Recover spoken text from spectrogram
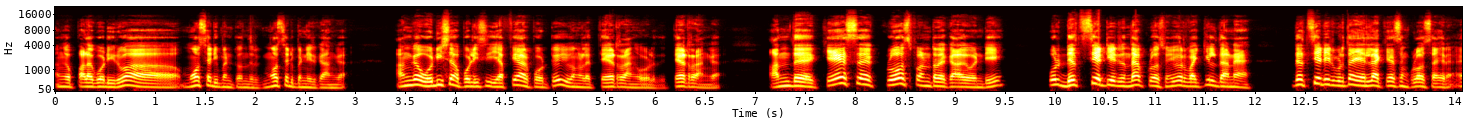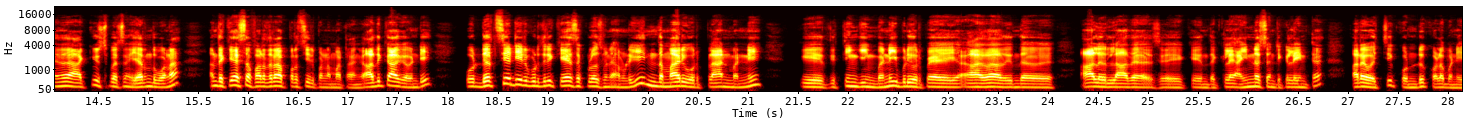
அங்கே பல கோடி ரூபா மோசடி பண்ணிட்டு வந்திருக்கு மோசடி பண்ணியிருக்காங்க அங்கே ஒடிசா போலீஸ் எஃப்ஐஆர் போட்டு இவங்களை தேடுறாங்க ஒழுது தேடுறாங்க. அந்த கேஸை க்ளோஸ் பண்ணுறதுக்காக வேண்டி ஒரு டெத் சர்டிஃபிகேட் இருந்தால் க்ளோஸ் இவர் வக்கீல் தானே? டெத் சர்டிஃபிகேட் கொடுத்தா எல்லா கேஸும் க்ளோஸ் ஆகிடும் ஏன்னா அக்யூஸ் பர்சன் இறந்து போனால் அந்த கேஸை ஃபர்தராக ப்ரொசீட் பண்ண மாட்டாங்க. அதுக்காக வேண்டி ஒரு டெத் சர்டிஃபிகேட் கொடுத்துட்டு கேஸை க்ளோஸ் பண்ண முடியும் இந்த மாதிரி ஒரு பிளான் பண்ணி திங்கிங் பண்ணி இப்படி ஒரு பே அதாவது இந்த ஆள் இல்லாத இந்த கிளை இன்னசென்ட் கிளைண்ட்டை வர வச்சு கொண்டு கொலை பண்ணி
